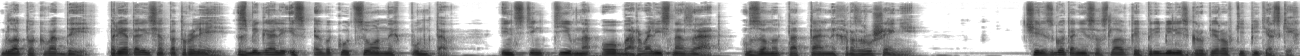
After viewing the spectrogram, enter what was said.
глоток воды, прятались от патрулей, сбегали из эвакуационных пунктов. Инстинктивно оба рвались назад, в зону тотальных разрушений. Через год они со Славкой прибились к группировке питерских,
